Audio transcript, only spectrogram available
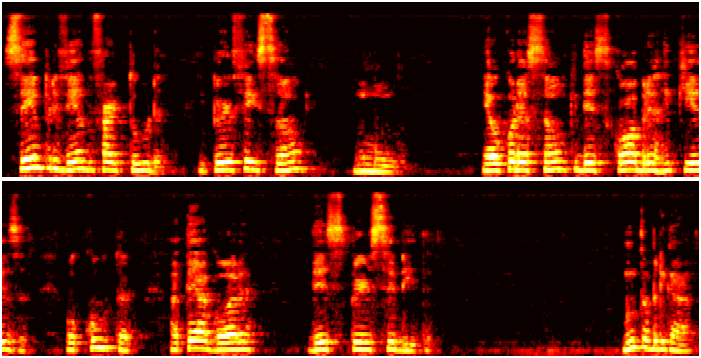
sempre vendo fartura e perfeição no mundo. É o coração que descobre a riqueza oculta até agora despercebida. Muito obrigado.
